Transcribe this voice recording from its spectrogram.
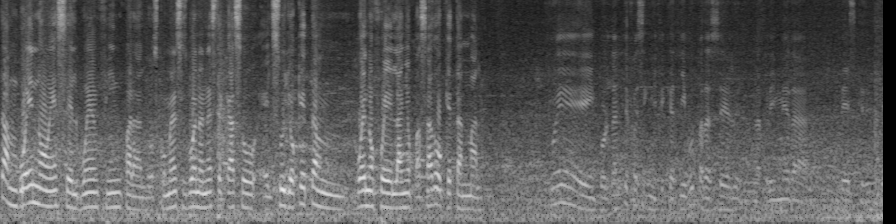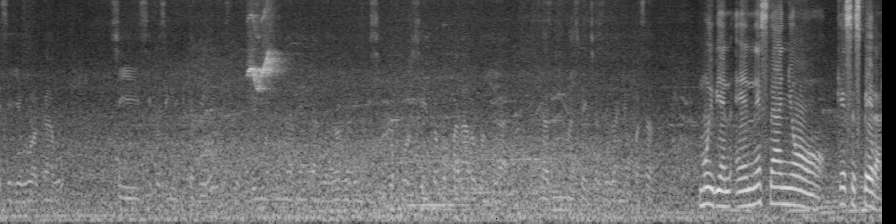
tan bueno es el Buen Fin para los comercios? Bueno, en este caso el suyo, ¿qué tan bueno fue el año pasado o qué tan malo? Fue importante, fue significativo para ser la primera vez que, que se llevó a cabo. Sí, sí fue significativo. este, tuvimos una venta alrededor del 25% comparado con la- las mismas fechas del año pasado. Muy bien, en este año, ¿qué se espera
